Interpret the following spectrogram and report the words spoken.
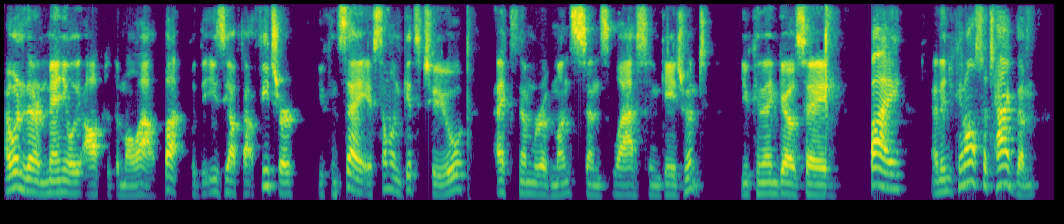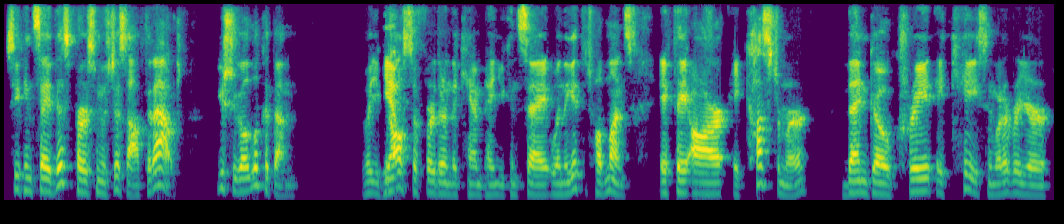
I went in there and manually opted them all out. But with the easy opt out feature, you can say if someone gets to X number of months since last engagement you can then go say bye, and then you can also tag them. So you can say this person was just opted out. You should go look at them. But you can yep. also further in the campaign, you can say when they get to 12 months, if they are a customer, then go create a case in whatever your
